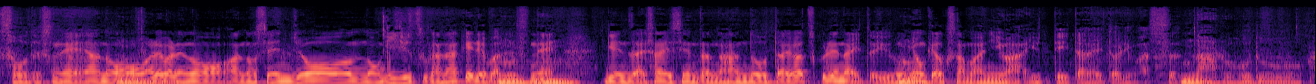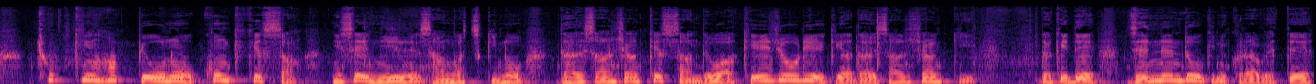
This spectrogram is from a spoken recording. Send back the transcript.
そうですね、あの、うん、我々のあの洗浄の技術がなければですね、うんうん、現在、最先端の半導体は作れないというふうにお客様には言っていただいております、うん、なるほど、直近発表の今期決算、2020年3月期の第三四半期決算では、経常利益や第三四半期だけで、前年同期に比べて、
